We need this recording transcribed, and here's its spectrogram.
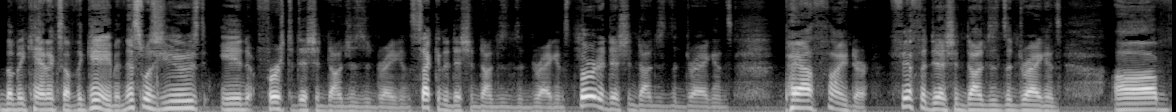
the mechanics of the game. And this was used in first edition Dungeons and Dragons, second edition Dungeons and Dragons, third edition Dungeons and Dragons, Pathfinder, fifth edition Dungeons and Dragons, um,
